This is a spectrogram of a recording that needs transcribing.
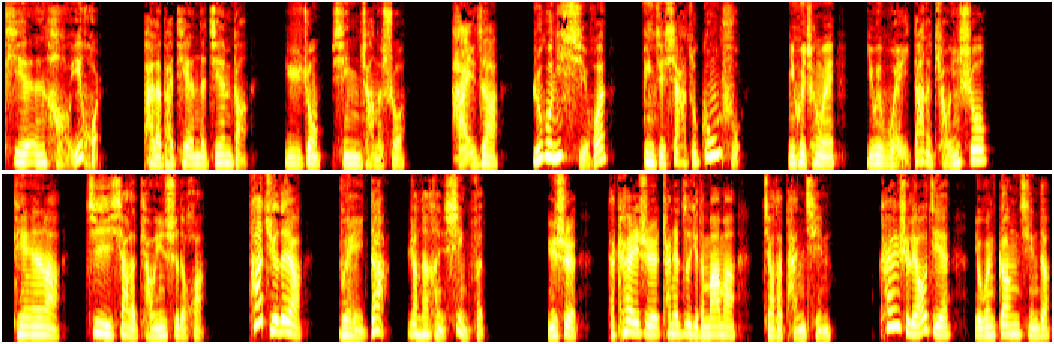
天恩好一会儿，拍了拍天恩的肩膀，语重心长的说：“孩子啊，如果你喜欢，并且下足功夫，你会成为……”一位伟大的调音师哦，天恩啊，记下了调音师的话。他觉得呀，伟大让他很兴奋，于是他开始缠着自己的妈妈教他弹琴，开始了解有关钢琴的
